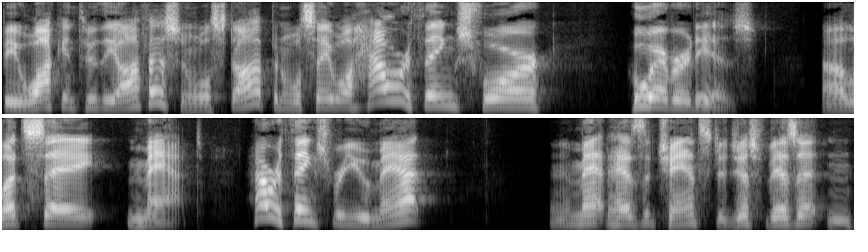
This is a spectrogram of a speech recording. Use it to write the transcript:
be walking through the office and we'll stop and we'll say, Well, how are things for whoever it is? Uh, let's say Matt. How are things for you, Matt? And Matt has the chance to just visit and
